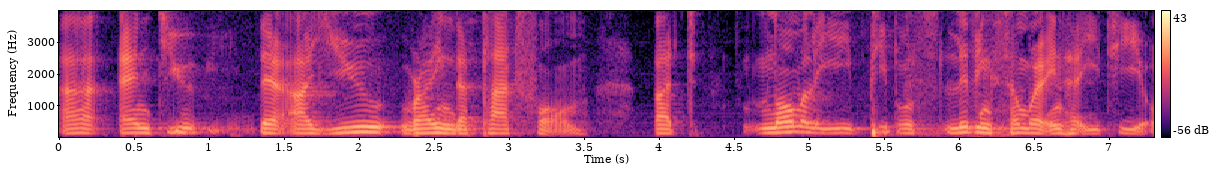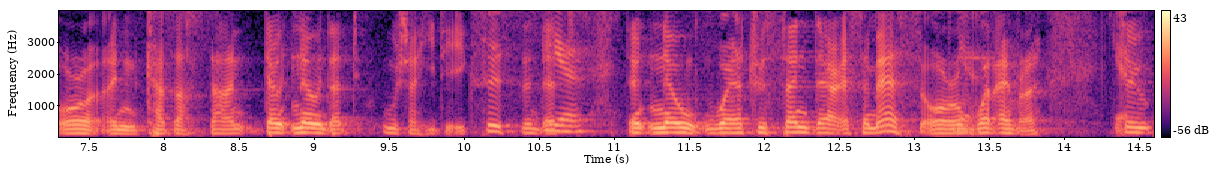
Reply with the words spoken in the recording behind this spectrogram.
uh, and you there are you running that platform but normally people living somewhere in Haiti or in Kazakhstan don't know that Ushahidi exists and that yeah. don't know where to send their SMS or yeah. whatever yeah. so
